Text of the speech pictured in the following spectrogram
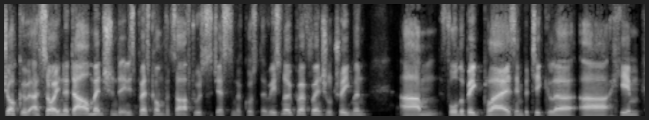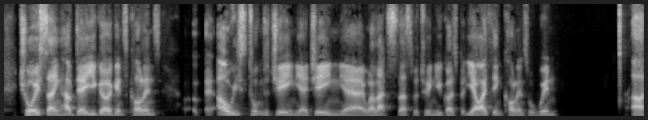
Djoko, uh, sorry, Nadal mentioned in his press conference afterwards, suggesting, of course, there is no preferential treatment um, for the big players, in particular uh, him. Choi saying, "How dare you go against Collins?" Uh, oh, he's talking to Gene. Yeah, Gene. Yeah, well, that's that's between you guys. But yeah, I think Collins will win. Uh,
